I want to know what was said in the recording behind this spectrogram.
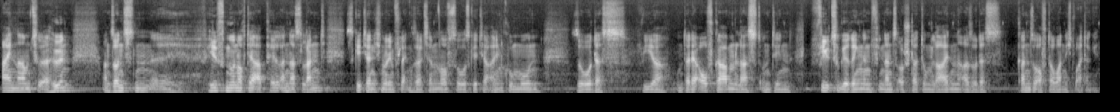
Einnahmen zu erhöhen. Ansonsten äh, hilft nur noch der Appell an das Land. Es geht ja nicht nur dem Flecken Salzhemdorf so, es geht ja allen Kommunen so, dass wir unter der Aufgabenlast und den viel zu geringen Finanzausstattungen leiden. Also das kann so auf Dauer nicht weitergehen.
